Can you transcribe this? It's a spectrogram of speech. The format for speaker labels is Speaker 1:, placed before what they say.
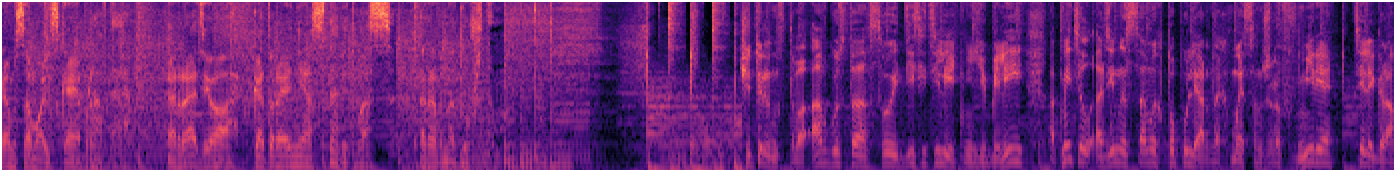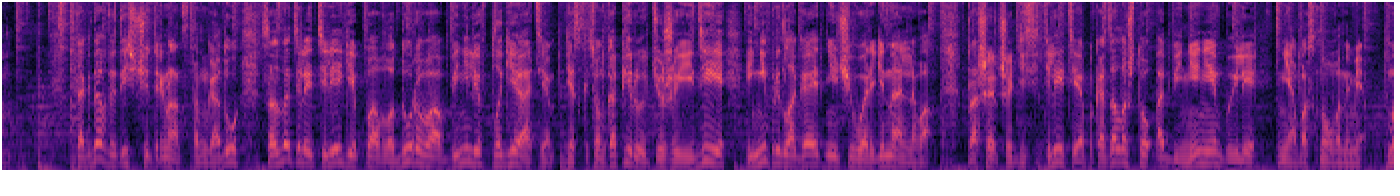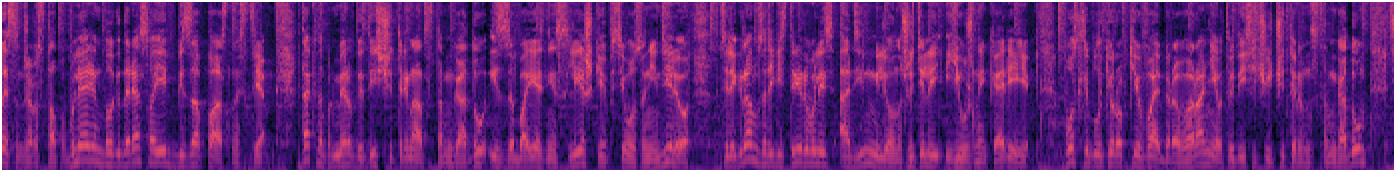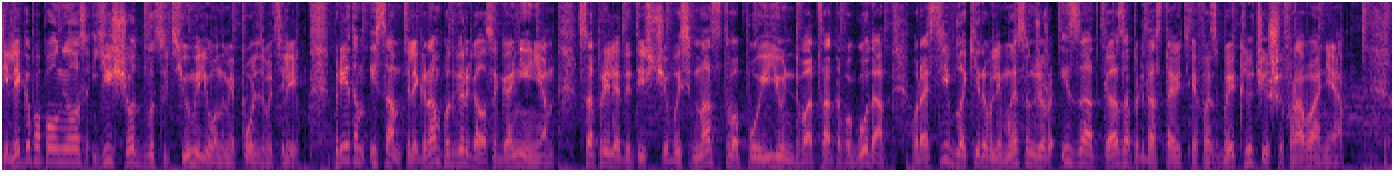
Speaker 1: Комсомольская правда. Радио, которое не оставит вас равнодушным.
Speaker 2: 14 августа свой десятилетний юбилей отметил один из самых популярных мессенджеров в мире – Telegram – Тогда, в 2013 году, создатели телеги Павла Дурова обвинили в плагиате. Дескать, он копирует чужие идеи и не предлагает ничего оригинального. Прошедшее десятилетие показало, что обвинения были необоснованными. Мессенджер стал популярен благодаря своей безопасности. Так, например, в 2013 году из-за боязни слежки всего за неделю в Telegram зарегистрировались 1 миллион жителей Южной Кореи. После блокировки Вайбера в Иране в 2014 году телега пополнилась еще 20 миллионами пользователей пользователей. При этом и сам Telegram подвергался гонениям. С апреля 2018 по июнь 2020 года в России блокировали мессенджер из-за отказа предоставить ФСБ ключи шифрования.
